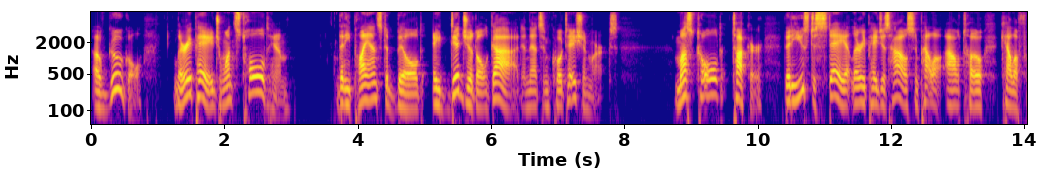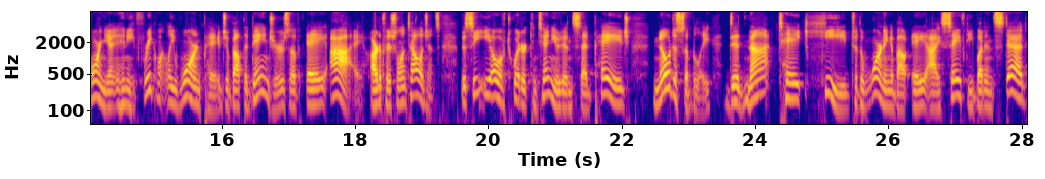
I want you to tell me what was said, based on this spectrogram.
of Google, Larry Page, once told him that he plans to build a digital God, and that's in quotation marks. Musk told Tucker that he used to stay at Larry Page's house in Palo Alto, California, and he frequently warned Page about the dangers of AI, artificial intelligence. The CEO of Twitter continued and said Page noticeably did not take heed to the warning about AI safety, but instead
